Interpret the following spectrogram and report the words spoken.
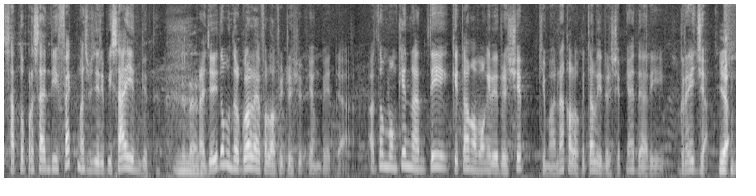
satu persen defect masih bisa dipisahin gitu Benar. nah jadi itu menurut gue level of leadership yang beda atau mungkin nanti kita ngomongin leadership gimana kalau kita leadershipnya dari gereja Ya.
